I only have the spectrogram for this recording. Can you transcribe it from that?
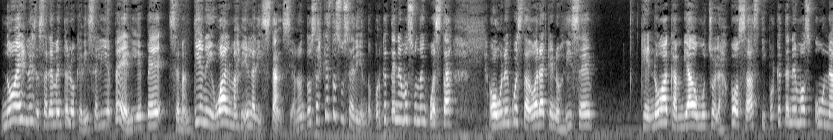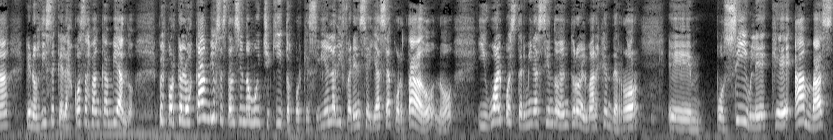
no es necesariamente lo que dice el IEP. El IEP se mantiene igual, más bien la distancia, ¿no? Entonces, ¿qué está sucediendo? ¿Por qué tenemos una encuesta o una encuestadora que nos dice que no ha cambiado mucho las cosas y por qué tenemos una que nos dice que las cosas van cambiando? Pues porque los cambios están siendo muy chiquitos, porque si bien la diferencia ya se ha cortado, ¿no? Igual pues termina siendo dentro del margen de error eh, posible que ambas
